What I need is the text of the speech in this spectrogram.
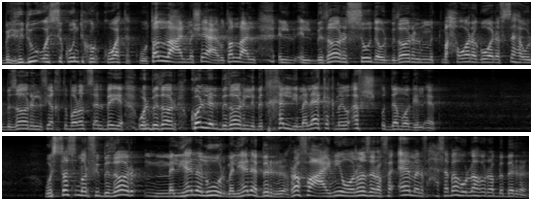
بالهدوء والسكون تكون قوتك وطلع المشاعر وطلع البذار السوداء والبذار المتمحورة جوه نفسها والبذار اللي فيها اختبارات سلبية والبذار كل البذار اللي بتخلي ملاكك ما يوقفش قدام وجه الآب. واستثمر في بذار مليانة نور مليانة بر رفع عينيه ونظر فآمن فحسبه الله الرب برا.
